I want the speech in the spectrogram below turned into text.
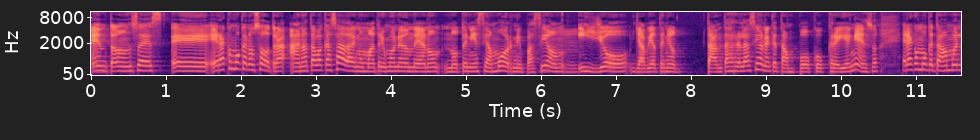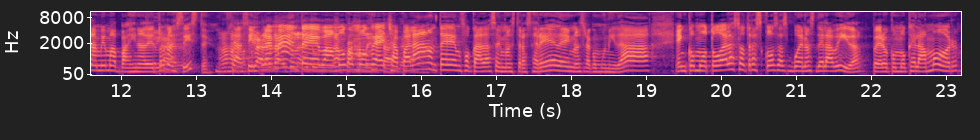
Entonces, eh, era como que nosotras, Ana estaba casada en un matrimonio donde ella no, no tenía ese amor ni pasión y yo ya había tenido tantas relaciones que tampoco creía en eso. Era como que estábamos en la misma página de esto no Claro. existe. Ajá, o sea, claro, simplemente vamos como que echar para adelante, enfocadas en nuestras redes, en nuestra comunidad, en como todas las otras cosas buenas de la vida, pero como que el amor,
